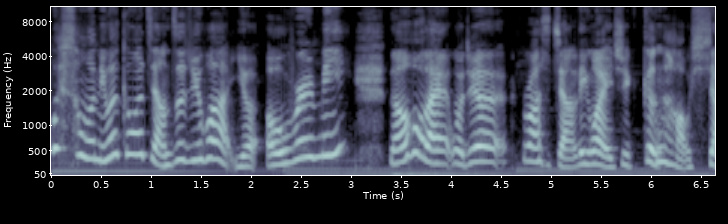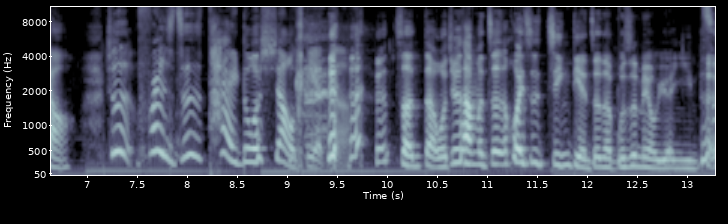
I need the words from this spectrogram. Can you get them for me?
为什么你会跟我讲这句话？You're over me。然后后来我觉得 Ross 讲另外一句更好笑，就是 Friends 真是太多笑点了。真的，我觉得他们真的会是经典，真的不是没有原因的。真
